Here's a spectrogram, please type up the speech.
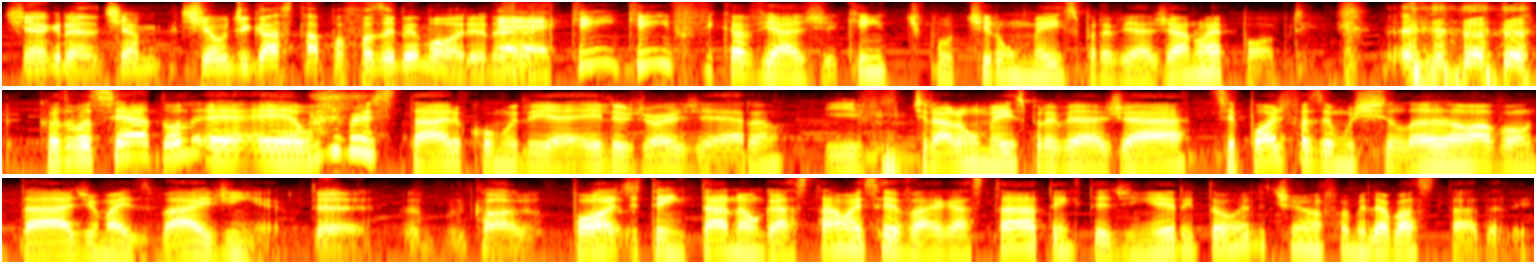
Tinha grana. Tinha, tinha onde gastar pra fazer memória, né? É, quem, quem fica viajando, quem, tipo, tira um mês pra viajar não é pobre. Quando você é, é, é universitário, como ele, é, ele e o Jorge eram, e tiraram um mês pra viajar, você pode fazer mochilão à vontade, mas vai dinheiro. É, é, claro. Pode tentar não gastar, mas você vai gastar, tem que ter dinheiro, então ele tinha uma família abastada ali.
